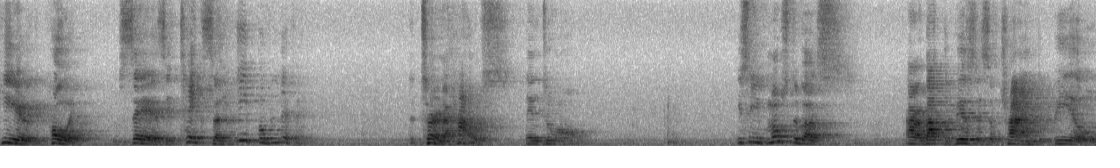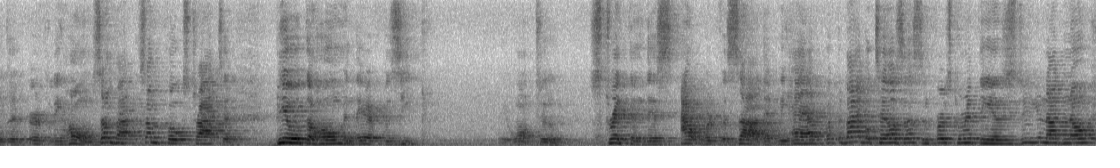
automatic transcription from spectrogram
Here, the poet who says it takes a heap of living to turn a house into a home. You see, most of us are about the business of trying to build an earthly home. Some, some folks try to build the home in their physique. They want to strengthen this outward facade that we have. But the Bible tells us in 1 Corinthians, do you not know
